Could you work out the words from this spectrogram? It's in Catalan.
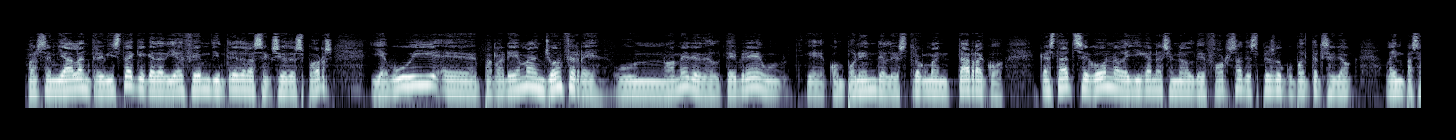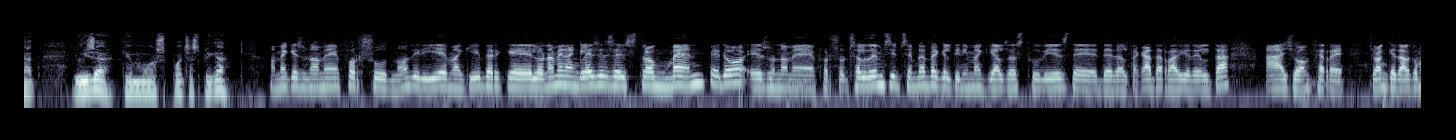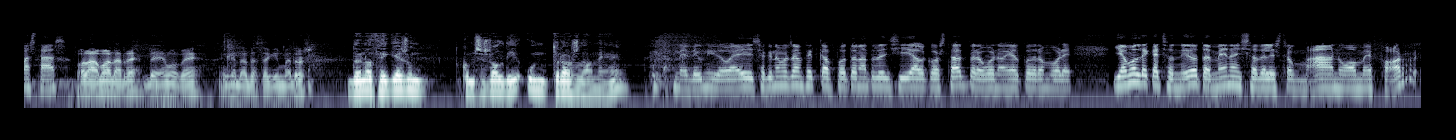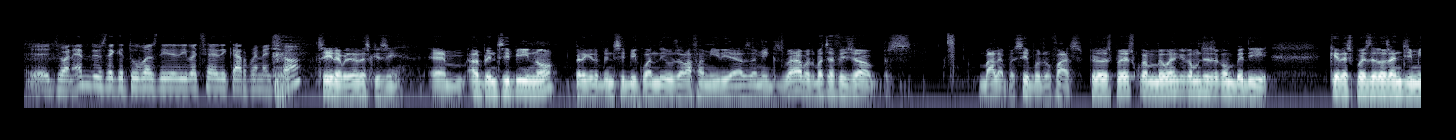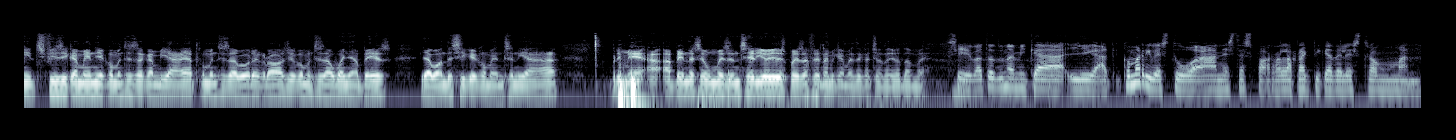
Passem ja a l'entrevista que cada dia fem dintre de la secció d'esports i avui eh, parlarem amb Joan Ferrer, un home de Deltebre, un, que, component de l'Strongman Tàrraco, que ha estat segon a la Lliga Nacional de Força després d'ocupar el tercer lloc l'any passat. Lluïsa, què mos pots explicar? Home, que és un home forçut, no? diríem aquí, perquè el nom en anglès és strongman, però és un home forçut. Saludem, si et sembla, perquè el tenim aquí als estudis de, de Deltacat, a Ràdio Delta, a Joan Ferrer. Joan, què tal, com estàs? Hola, bona tarda. Bé, molt bé. Encantat d'estar aquí amb vosaltres. Dono fe que és un, com se sol dir, un tros d'home, eh? També, déu nhi eh? Això que no ens han fet cap foto nosaltres així al costat, però bueno, ja el podrem veure. Hi ha molt de cachondeo també en això de l'strongman o home fort. Eh, Joanet, des de que tu vas dir, dir vaig a dedicar-me a això? Sí, la veritat és que sí. Eh, al principi no, perquè al principi quan dius a la família, als amics, va, doncs vaig a fer això, pues, vale, pues sí, pues ho fas. Però després, quan veuen que comences a competir, que després de dos anys i mig físicament ja comences a canviar, ja et comences a veure gros, ja comences a guanyar pes, llavors sí que comencen ja primer a, a prendre ser un més en sèrio i després a fer una mica més de cachondeo també. Sí, va tot una mica lligat. Com arribes tu a aquest esport, a la pràctica de l'strongman?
